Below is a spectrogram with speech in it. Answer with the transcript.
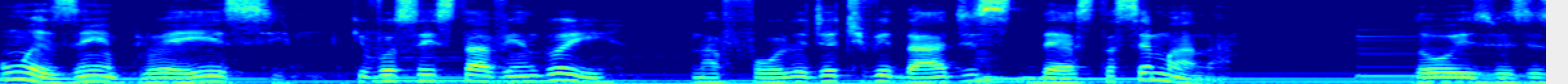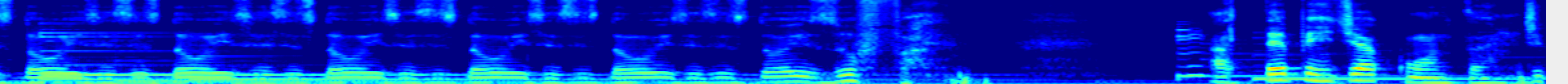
Um exemplo é esse que você está vendo aí na folha de atividades desta semana. 2 vezes 2 vezes 2 vezes 2 vezes 2 vezes 2 vezes 2, ufa! Até perdi a conta de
